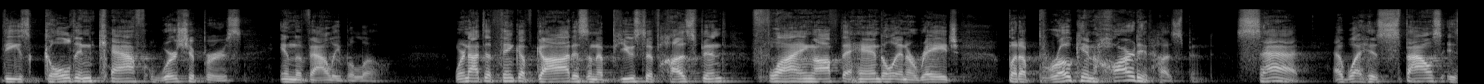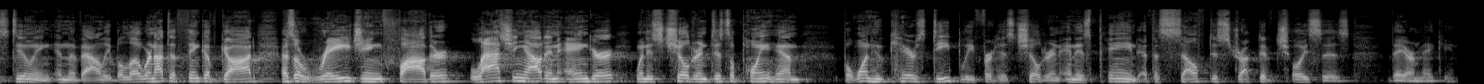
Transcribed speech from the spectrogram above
these golden calf worshipers in the valley below. We're not to think of God as an abusive husband flying off the handle in a rage, but a broken-hearted husband, sad at what his spouse is doing in the valley below. We're not to think of God as a raging father, lashing out in anger when his children disappoint him, but one who cares deeply for his children and is pained at the self destructive choices they are making.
